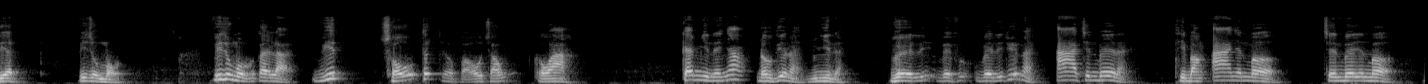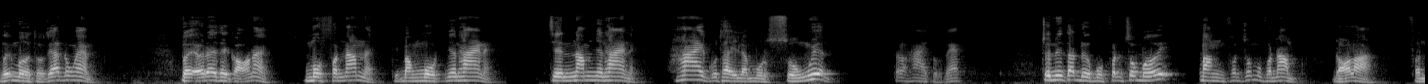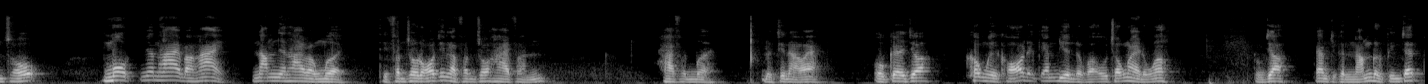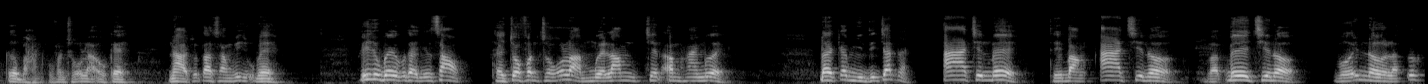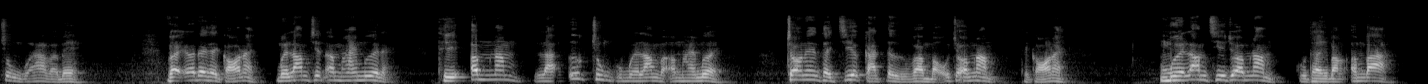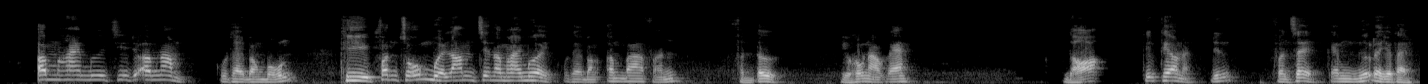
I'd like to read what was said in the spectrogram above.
tiền ví dụ 1 ví dụ một của tay là viết số thích hợp vào ô trống, câu A. Các em nhìn thấy nhá, đầu tiên này, mình nhìn này. Về lý, về về lý thuyết này, A trên B này, thì bằng A nhân M, trên B nhân M, với M thuộc Z đúng không em? Vậy ở đây thầy có này 1 phần 5 này, thì bằng 1 nhân 2 này, trên 5 nhân 2 này 2 của thầy là một số nguyên, tức là 2 thuộc Z. Cho nên ta được một phân số mới bằng phân số 1 phần 5 đó là phân số 1 nhân 2 bằng 2 5 nhân 2 bằng 10 thì phân số đó chính là phân số 2 phần 2 phần 10 được chưa nào em? Ok chưa? Không hề khó để các em điền được vào ô trống này, đúng không? Đúng chưa? Các em chỉ cần nắm được tính chất cơ bản của phân số là ok. Nào, chúng ta sang ví dụ B. Ví dụ B của thầy như sau. Thầy cho phân số là 15 trên âm 20 đây, các em nhìn tính chất này. A trên B thì bằng A chia N và B chia N với N là ước chung của A và B. Vậy ở đây thầy có này 15 trên âm 20 này. Thì âm 5 là ước chung của 15 và âm 20 Cho nên thầy chia cả tử và mẫu cho âm 5 Thầy có này 15 chia cho âm 5 của thầy bằng âm 3 Âm 20 chia cho âm 5 của thầy bằng 4 Thì phân số 15 trên âm 20 của thầy bằng âm 3 phần phần 4 Hiểu không nào các em? Đó. Tiếp theo này, đến phần C. Các em ngước đây cho thầy.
